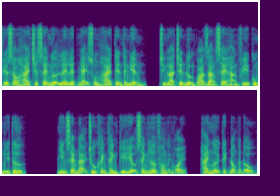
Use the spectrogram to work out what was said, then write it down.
phía sau hai chiếc xe ngựa lê lết nhảy xuống hai tên thanh niên, chính là trên đường quá giang xe Hàn Phi cùng Lý Tư. Nhìn xem đại chu khánh thành ký hiệu xanh lơ phòng gạch ngói, hai người kích động gật đầu,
